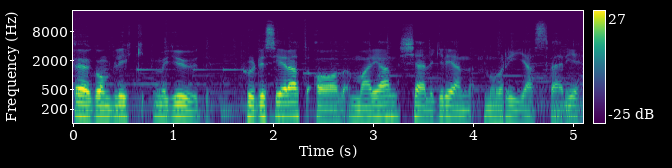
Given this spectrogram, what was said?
Ögonblick med Gud producerat av Marianne Källgren, Noria Sverige.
